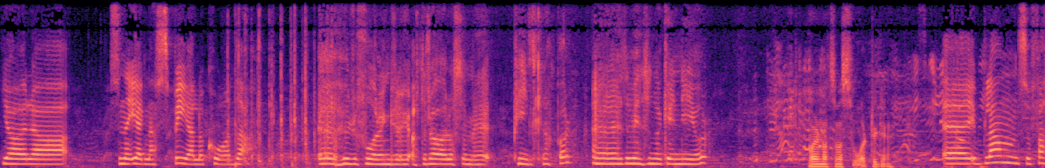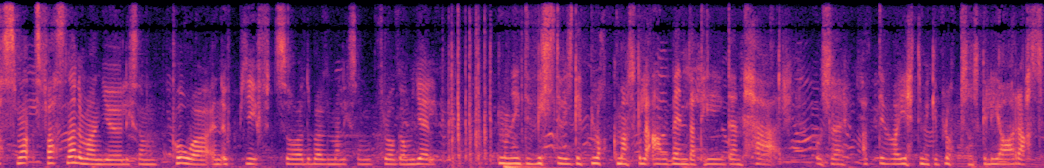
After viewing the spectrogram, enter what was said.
göra sina egna spel och koda. Hur du får en grej att röra sig med pilknappar. Jag heter Vincent och jag är 9 år. Var det något som var svårt tycker du? Eh, ibland så fastma, fastnade man ju liksom på en uppgift så då behövde man liksom fråga om hjälp. Man inte visste vilket block man skulle använda till den här. Och så att det var jättemycket block som skulle göras.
